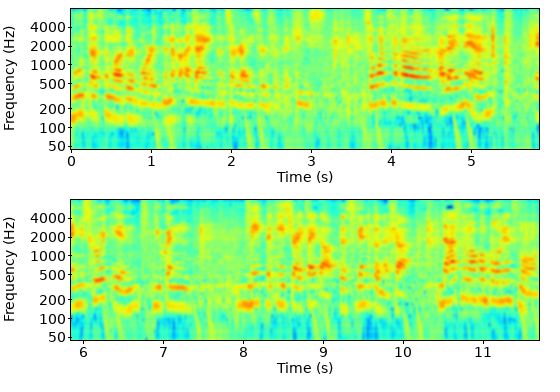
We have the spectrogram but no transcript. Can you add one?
butas ng motherboard na naka-align dun sa risers of the case. So once naka-align na yan, and you screw it in, you can make the case right side up, tapos ganito na siya. Lahat ng mga components mo,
